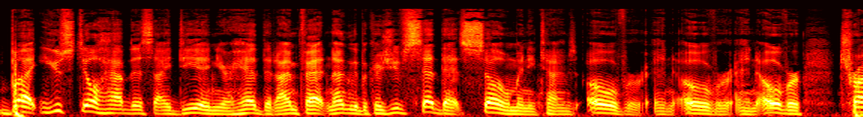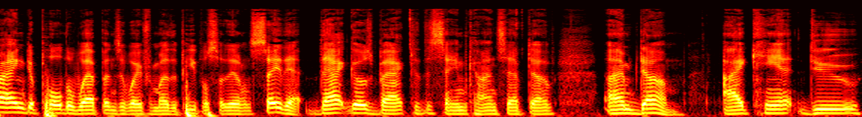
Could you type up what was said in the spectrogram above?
but you still have this idea in your head that I'm fat and ugly because you've said that so many times over and over and over, trying to pull the weapons away from other people so they don't say that. That goes back to the same concept of I'm dumb. I can't do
